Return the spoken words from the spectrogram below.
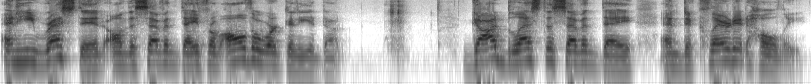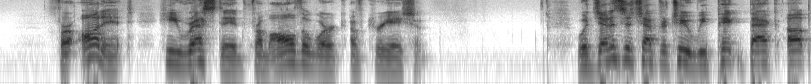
and he rested on the seventh day from all the work that he had done. God blessed the seventh day and declared it holy, for on it he rested from all the work of creation. With Genesis chapter 2, we pick back up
